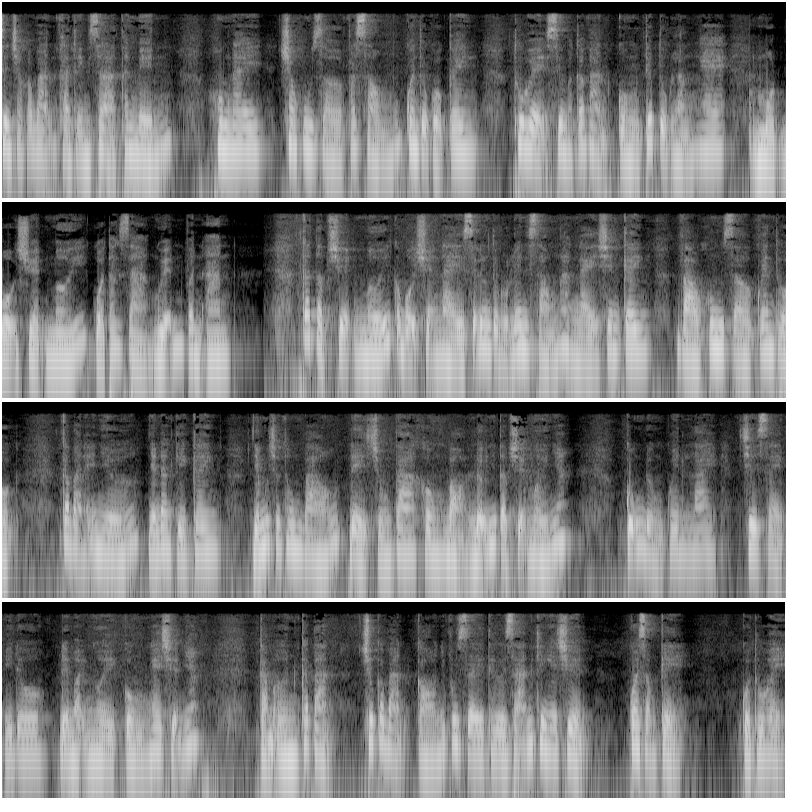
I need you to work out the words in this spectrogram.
Xin chào các bạn khán thính giả thân mến. Hôm nay trong khung giờ phát sóng quen thuộc của kênh Thu Huệ xin mời các bạn cùng tiếp tục lắng nghe Một bộ truyện mới của tác giả Nguyễn Vân An. Các tập truyện mới của bộ truyện này sẽ liên tục được lên sóng hàng ngày trên kênh Vào khung giờ quen thuộc. Các bạn hãy nhớ nhấn đăng ký kênh Nhấn một chuông thông báo để chúng ta không bỏ lỡ những tập truyện mới nhé. Cũng đừng quên like, chia sẻ video để mọi người cùng nghe chuyện nhé. Cảm ơn các bạn. Chúc các bạn có những phút giây thư giãn khi nghe chuyện qua giọng kể của Thu Huệ.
